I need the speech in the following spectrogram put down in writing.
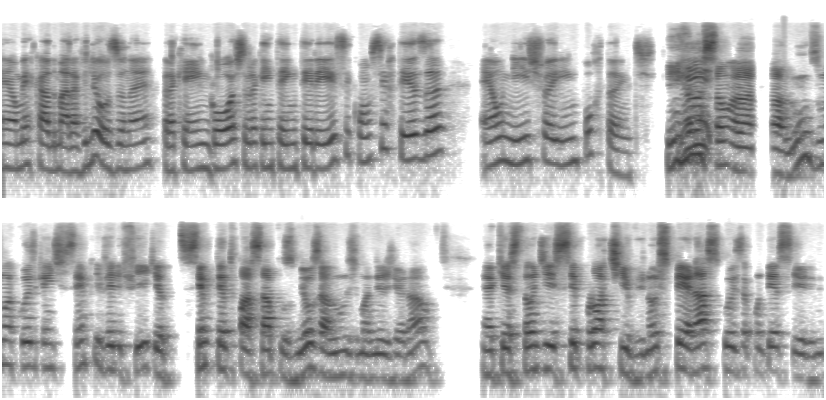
É um mercado maravilhoso, né? Para quem gosta, para quem tem interesse, com certeza é um nicho aí importante. Em e... relação a alunos, uma coisa que a gente sempre verifica, eu sempre tento passar para os meus alunos de maneira geral, é a questão de ser proativo, de não esperar as coisas acontecerem. Né?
